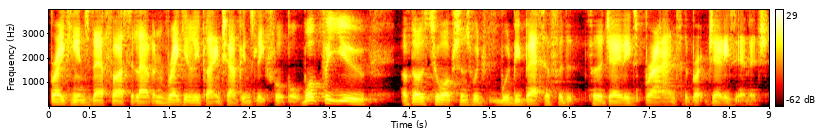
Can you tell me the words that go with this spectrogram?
breaking into their first 11, regularly playing Champions League football? What for you of those two options would, would be better for the, for the J League's brand, for the J League's image?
